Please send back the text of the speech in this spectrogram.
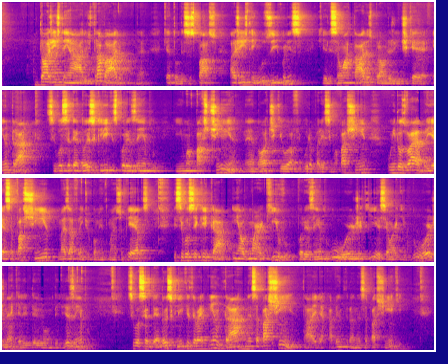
Então a gente tem a área de trabalho, né, que é todo esse espaço, a gente tem os ícones, que eles são atalhos para onde a gente quer entrar. Se você der dois cliques, por exemplo, em uma pastinha, né? note que a figura aparece em uma pastinha, o Windows vai abrir essa pastinha, mais à frente eu comento mais sobre elas, e se você clicar em algum arquivo, por exemplo, o Word aqui, esse é um arquivo do Word, né? que ele deu o nome dele de exemplo, se você der dois cliques, ele vai entrar nessa pastinha, tá? ele acaba entrando nessa pastinha aqui.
